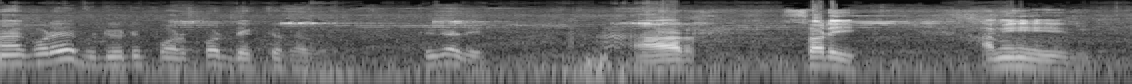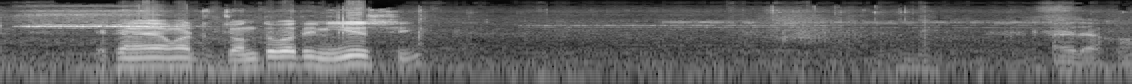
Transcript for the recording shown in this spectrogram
না করে ভিডিওটি পরপর দেখতে থাকো, ঠিক আছে? আর, সরি, আমি এখানে আমার যন্ত্রপাতি নিয়ে এসেছি। দেখো।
